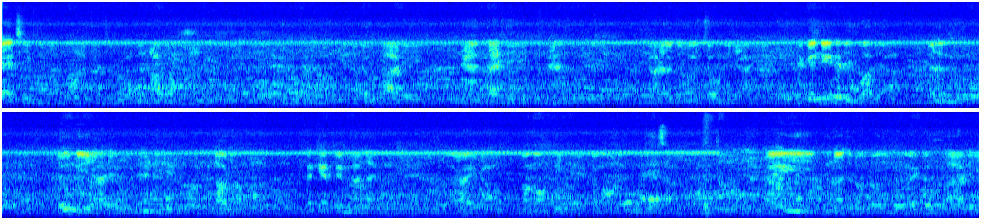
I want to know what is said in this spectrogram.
တဲ့အချိန်မှာတော့ဒါကျွန်တော်တို့တော့ဒုက္ခတွေအနန္တတွေအနန္တတွေဒါတော့ကျွန်တော်ကြုံနေရရင်တကယ်နည်းတူပါဗျာအဲ့လိုမျိုးလုပ်နေရတဲ့ဝန်ထမ်းတွေတော့တော့ခက်ခဲပြင်မှလိုက်တယ်ကျွန်တော်တို့အဲ့ဒါရောကောင်းကောင်းသိတယ်ကောင်းကောင်းလေးကိုသိစားတယ်အဲဒီခုနကျွန်တော်ပြောသလိုအဲဒုက္ခတွေ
